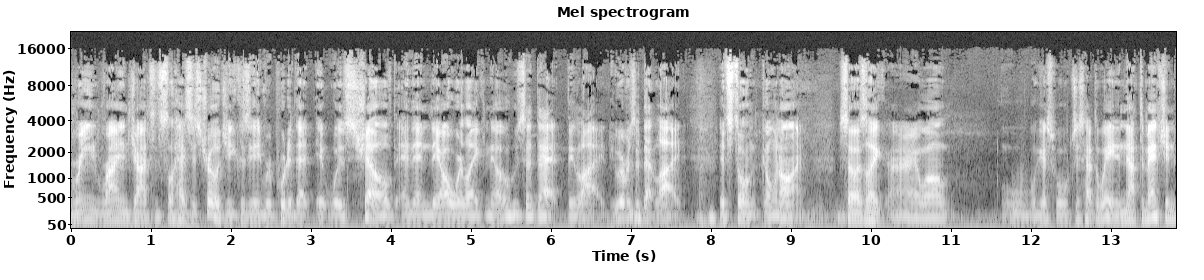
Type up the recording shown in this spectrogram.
Rain, Rian Johnson still has his trilogy because they reported that it was shelved, and then they all were like, "No, who said that? They lied. Whoever said that lied. It's still going on." So I was like, "All right, well, I guess we'll just have to wait." And not to mention,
